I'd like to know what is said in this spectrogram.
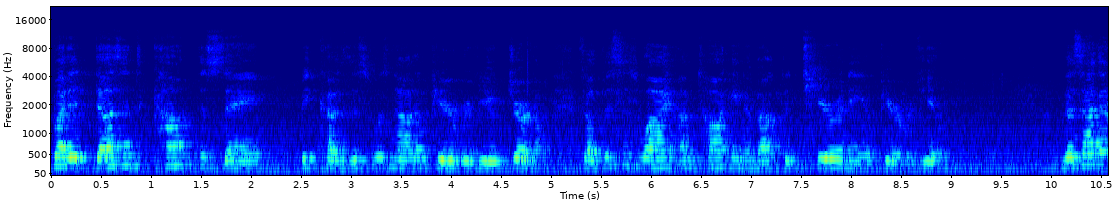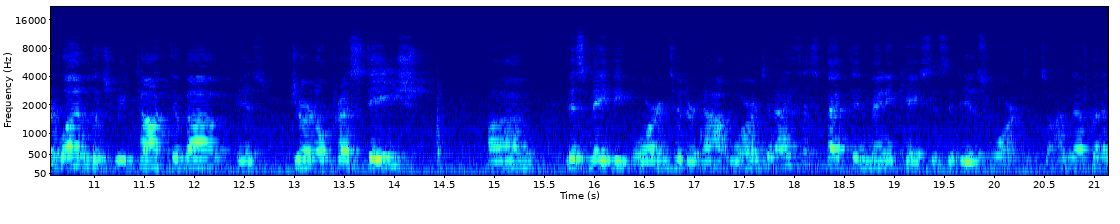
but it doesn't count the same because this was not a peer-reviewed journal. So this is why I'm talking about the tyranny of peer review. The second one, which we've talked about, is journal prestige. Um, this may be warranted or not warranted. I suspect in many cases it is warranted, so I'm not going to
